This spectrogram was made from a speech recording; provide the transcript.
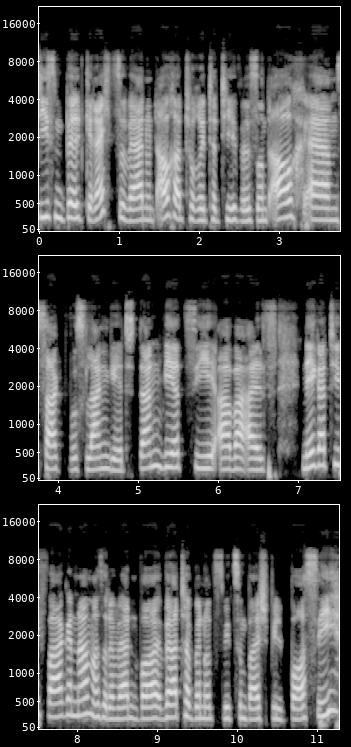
diesem Bild gerecht zu werden und auch autoritativ ist und auch ähm, sagt, wo es lang geht, dann wird sie aber als negativ wahrgenommen. Also da werden Wörter benutzt wie zum Beispiel bossy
